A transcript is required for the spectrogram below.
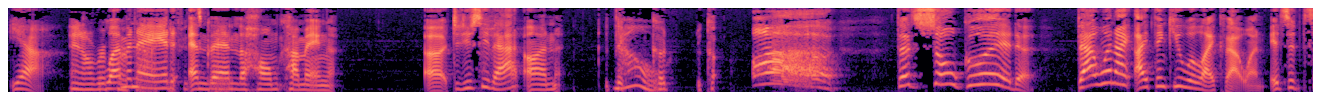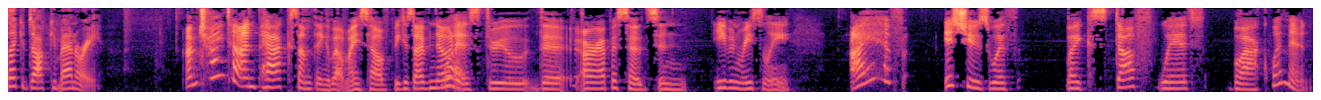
Yeah. and I'll report Lemonade and then the Homecoming. Uh, did you see that on? The No. Co- co- oh, that's so good. That one, I, I think you will like that one. It's it's like a documentary. I'm trying to unpack something about myself because I've noticed through the our episodes and even recently, I have issues with like stuff with black women,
